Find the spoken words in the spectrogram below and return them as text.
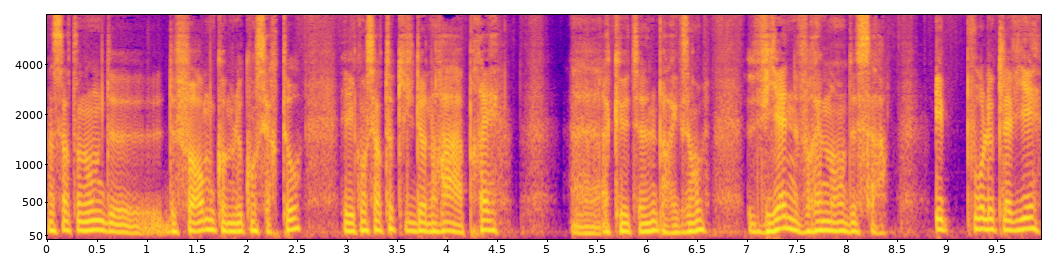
un certain nombre de, de formes, comme le concerto, et les concertos qu'il donnera après euh, à Köthen, par exemple, viennent vraiment de ça. Et pour le clavier,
